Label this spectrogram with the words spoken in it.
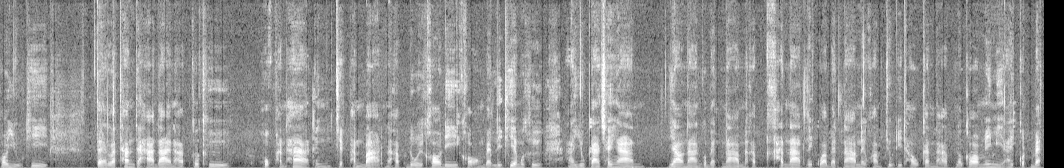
ก็อยู่ที่ แต่ละท่านจะหาได้นะครับก็คือ 6,500 ถึง 7,000 บาทนะครับ โดยข้อดีของแบตลิเธียมก็คือ อายุการใช้งานยาวนานกว่าแบตน้ำนะครับ ขนาดเล็กกว่าแบตน้ำในความจุที่เท่ากันนะครับ แล้วก็ไม่มีไอกดแบต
